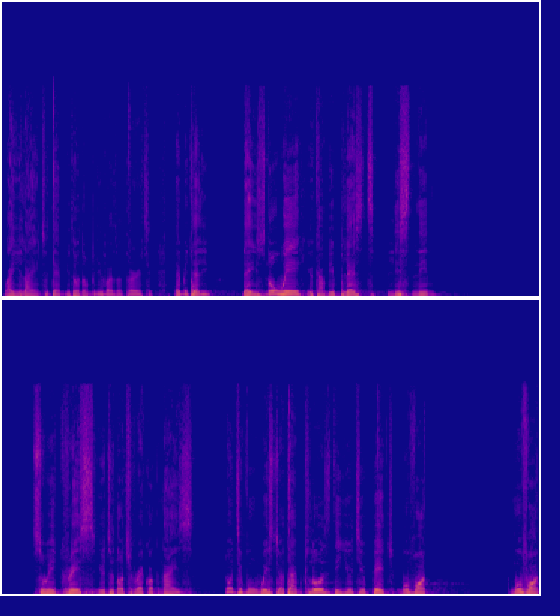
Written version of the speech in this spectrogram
Why are you lying to them? You don't know believers' authority. Let me tell you, there is no way you can be blessed listening to a grace you do not recognize. Don't even waste your time. Close the YouTube page. Move on. Move on.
